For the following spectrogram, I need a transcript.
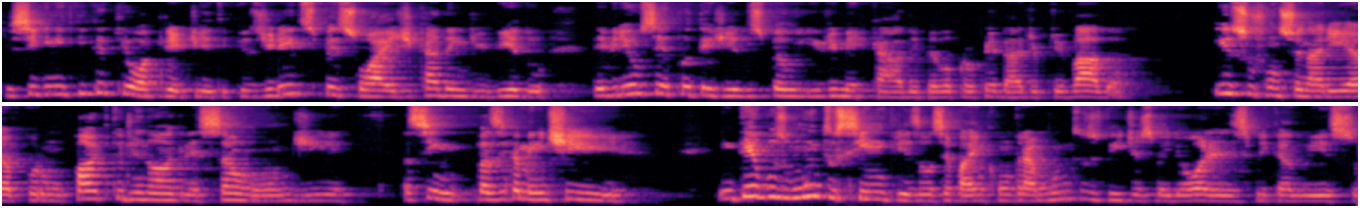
que significa que eu acredito que os direitos pessoais de cada indivíduo deveriam ser protegidos pelo livre mercado e pela propriedade privada. Isso funcionaria por um pacto de não agressão, onde, assim, basicamente em termos muito simples, você vai encontrar muitos vídeos melhores explicando isso.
